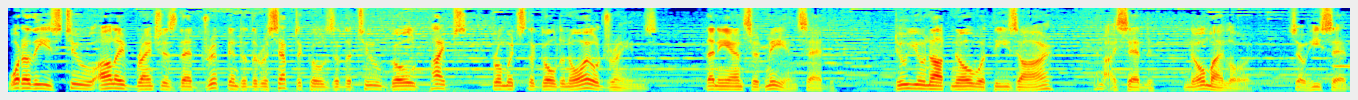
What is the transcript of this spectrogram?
What are these two olive branches that drip into the receptacles of the two gold pipes from which the golden oil drains? Then he answered me and said, Do you not know what these are? And I said, No, my lord. So he said,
